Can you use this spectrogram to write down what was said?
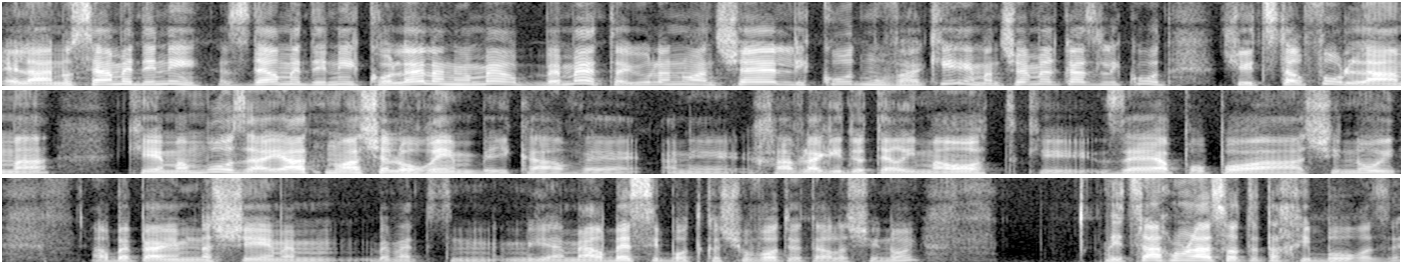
אלא הנושא המדיני, הסדר מדיני, כולל, אני אומר, באמת, היו לנו אנשי ליכוד מובהקים, אנשי מרכז ליכוד, שהצטרפו. למה? כי הם אמרו, זה היה תנועה של הורים בעיקר, ואני חייב להגיד יותר אימהות, כי זה אפרופו השינוי, הרבה פעמים נשים הן באמת, מהרבה סיבות, קשובות יותר לשינוי, והצלחנו לעשות את החיבור הזה.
